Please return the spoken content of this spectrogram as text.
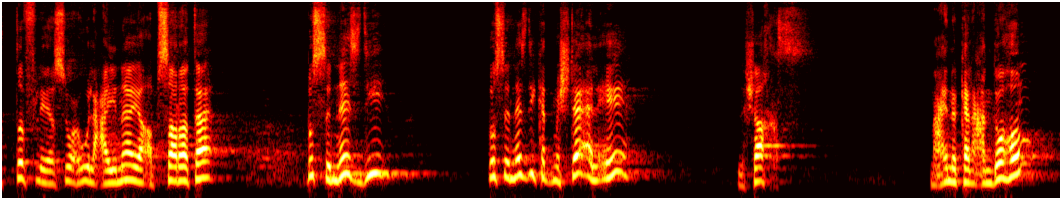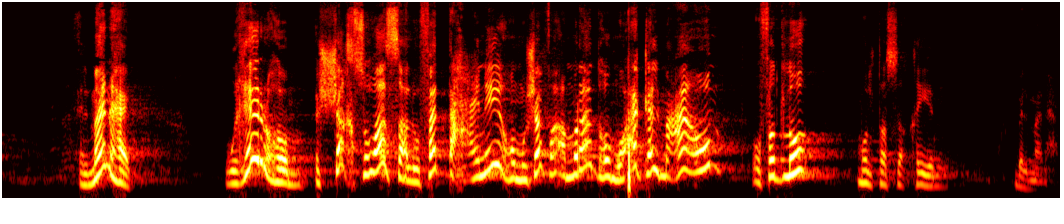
الطفل يسوع يقول عيناي أبصرتا بص الناس دي بص الناس دي كانت مشتاقة لإيه؟ لشخص. مع إنه كان عندهم المنهج. وغيرهم الشخص وصل وفتح عينيهم وشاف أمراضهم وأكل معاهم وفضلوا ملتصقين بالمنهج.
